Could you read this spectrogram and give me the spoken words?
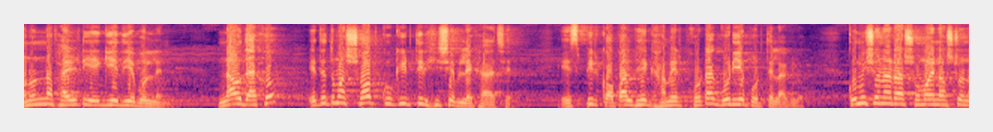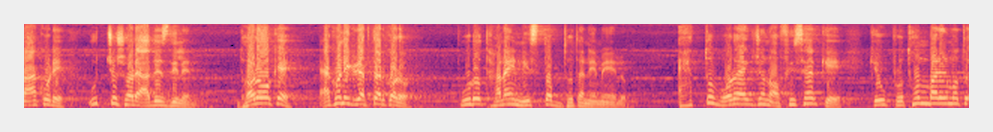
অনন্যা ফাইলটি এগিয়ে দিয়ে বললেন, নাও দেখো এতে তোমার সব কুকীর্তির হিসেব লেখা আছে। এসপির কপাল ভে ঘামের ফোঁটা গড়িয়ে পড়তে লাগল। কমিশনার আর সময় নষ্ট না করে উচ্চ স্বরে আদেশ দিলেন, ধরো ওকে, এখনই গ্রেপ্তার করো। পুরো থানায় নিস্তব্ধতা নেমে এলো। এত বড় একজন অফিসারকে কেউ প্রথমবারের মতো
